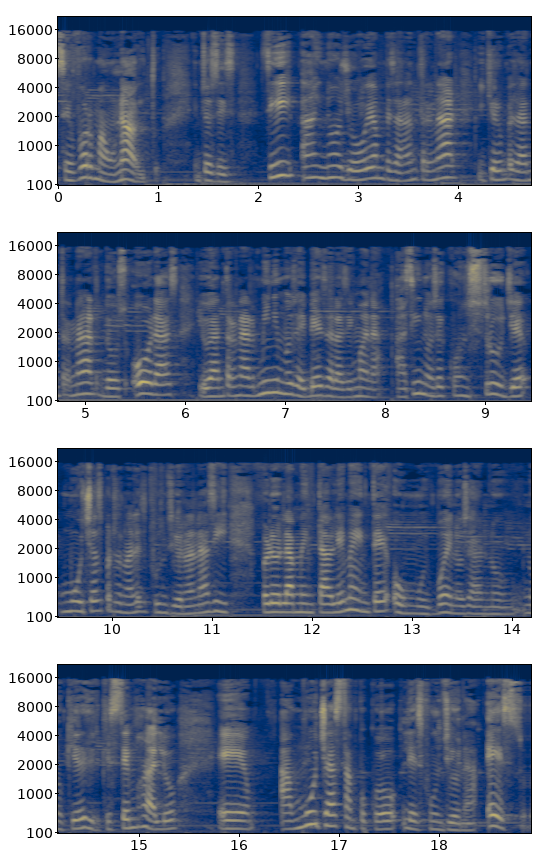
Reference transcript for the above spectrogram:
se forma un hábito. Entonces, sí, ay no, yo voy a empezar a entrenar y quiero empezar a entrenar dos horas y voy a entrenar mínimo seis veces a la semana. Así no se construye, muchas personas les funcionan así, pero lamentablemente, o muy bueno, o sea, no, no quiere decir que esté malo, eh, a muchas tampoco les funciona esto.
